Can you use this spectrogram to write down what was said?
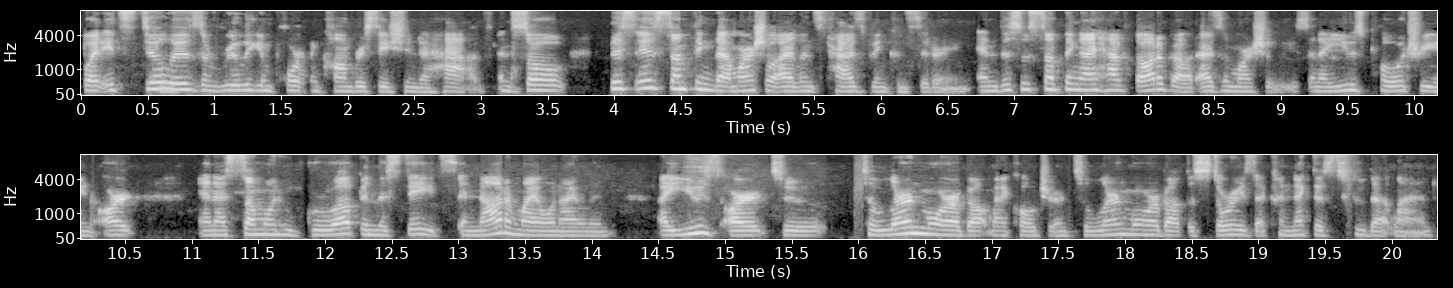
but it still is a really important conversation to have. And so this is something that Marshall Islands has been considering. And this is something I have thought about as a Marshallese. And I use poetry and art. And as someone who grew up in the States and not on my own island, I used art to, to learn more about my culture and to learn more about the stories that connect us to that land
